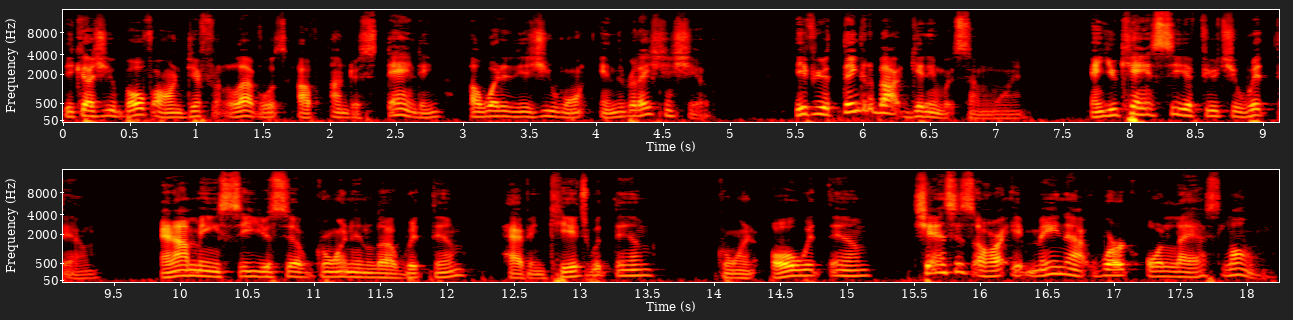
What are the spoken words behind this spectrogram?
because you both are on different levels of understanding of what it is you want in the relationship. If you're thinking about getting with someone, and you can't see a future with them, and I mean see yourself growing in love with them, having kids with them, growing old with them, chances are it may not work or last long.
